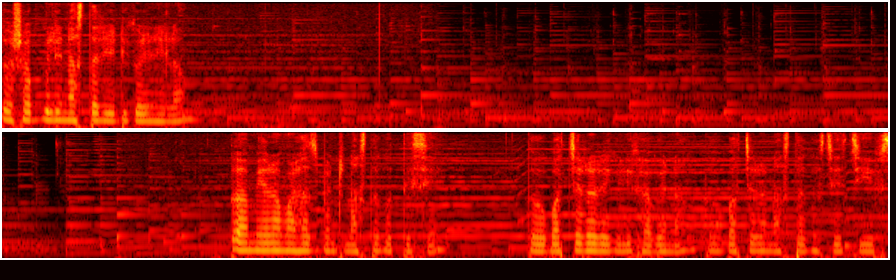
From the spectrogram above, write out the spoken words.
তো সবগুলি নাস্তা রেডি করে নিলাম। তো আমি আর আমার হাজব্যান্ড নাস্তা করতেছি। তো বাচ্চারা এগুলি খাবে না, তো বাচ্চারা নাস্তা করছে চিপস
